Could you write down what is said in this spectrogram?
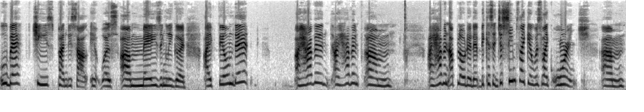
ube cheese pandesal. It was amazingly good. I filmed it. I haven't, I haven't, um, I haven't uploaded it because it just seems like it was like orange. Um,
